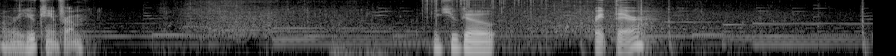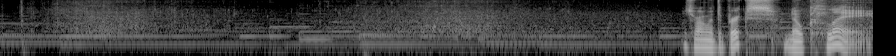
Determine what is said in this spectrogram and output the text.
Where you came from. I think you go right there. What's wrong with the bricks? No clay.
